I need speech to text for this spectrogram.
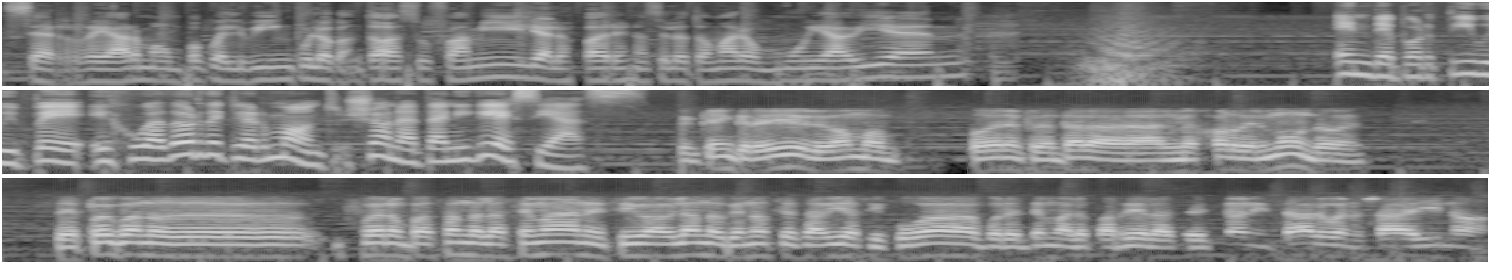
se rearma un poco el vínculo con toda su familia, los padres no se lo tomaron muy a bien. En Deportivo IP, el jugador de Clermont, Jonathan Iglesias. Qué increíble, vamos a poder enfrentar al mejor del mundo. Después cuando eh, fueron pasando las semanas y se iba hablando que no se sabía si jugaba por el tema de los partidos de la selección y tal, bueno, ya ahí no...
